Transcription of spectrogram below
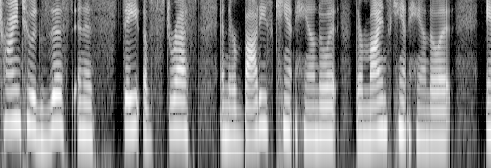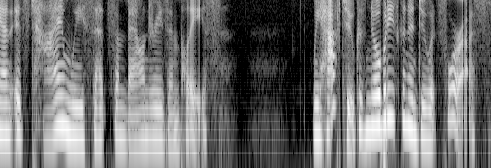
trying to exist in a state of stress and their bodies can't handle it, their minds can't handle it, and it's time we set some boundaries in place. We have to because nobody's going to do it for us.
